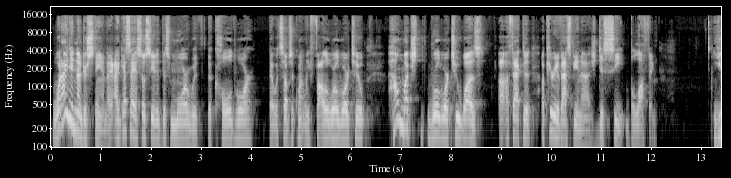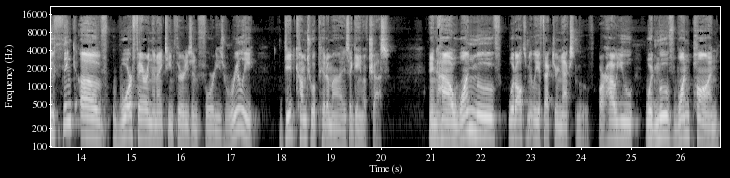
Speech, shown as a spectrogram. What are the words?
What I didn't understand, I, I guess I associated this more with the Cold War that would subsequently follow World War II, how much World War II was a fact, a period of espionage, deceit, bluffing. You think of warfare in the 1930s and 40s really did come to epitomize a game of chess and how one move would ultimately affect your next move, or how you would move one pawn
